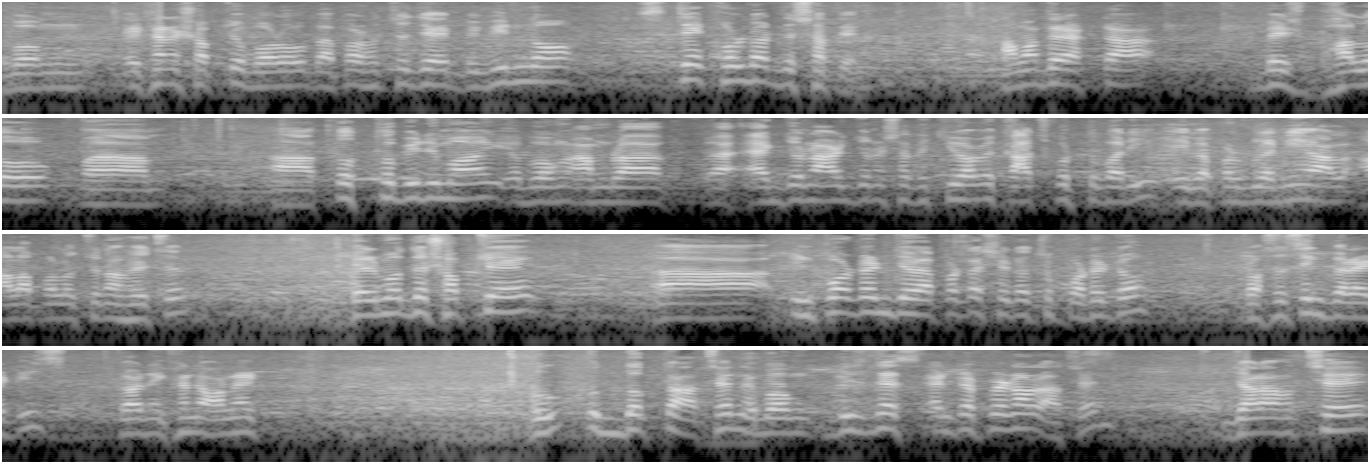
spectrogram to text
এবং এখানে সবচেয়ে বড় ব্যাপার হচ্ছে যে বিভিন্ন স্টেক হোল্ডারদের সাথে আমাদের একটা বেশ ভালো তথ্য বিনিময় এবং আমরা একজন আরেকজনের সাথে কীভাবে কাজ করতে পারি, এই ব্যাপারগুলো নিয়ে আল- আলাপ আলোচনা হয়েছে। এর মধ্যে সবচেয়ে ইম্পর্ট্যান্ট যে ব্যাপারটা, সেটা হচ্ছে পটেটো প্রসেসিং ভ্যারাইটিস কারণ এখানে অনেক উদ্যোক্তা আছেন এবং বিজনেস এন্টারপ্রেনার আছেন, যারা হচ্ছে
